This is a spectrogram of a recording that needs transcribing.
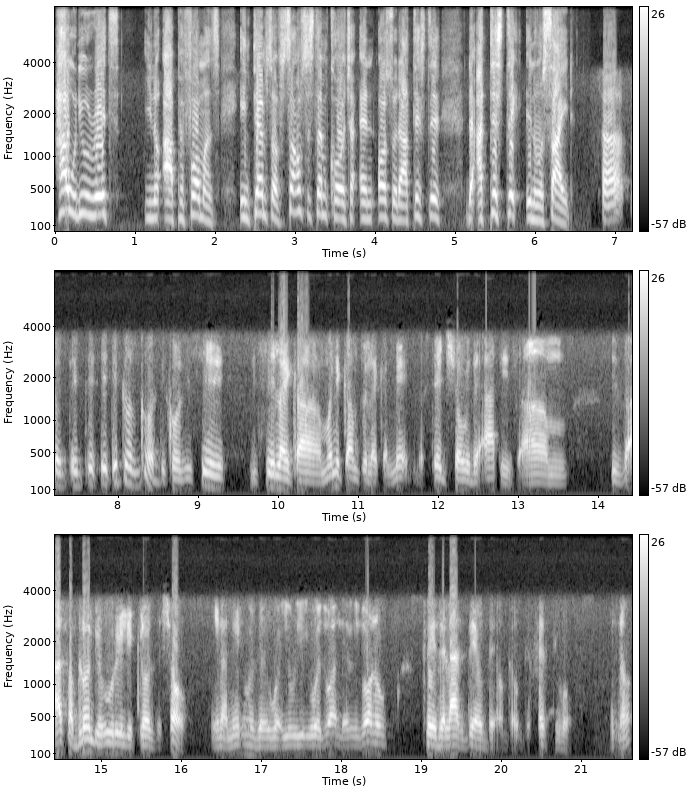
How would you rate you know our performance in terms of sound system culture and also the artistic the artistic you know side uh, it, it, it, it was good because you see you see like um, when it comes to like a stage show with the artists um it's Alpha Blondy who really closed the show you know I mean he was, he was one he was one who played the last day of the, of the, of the festival you know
